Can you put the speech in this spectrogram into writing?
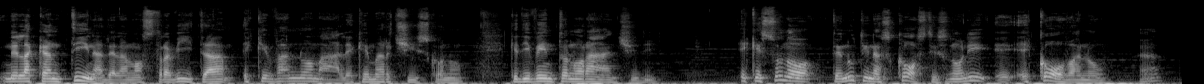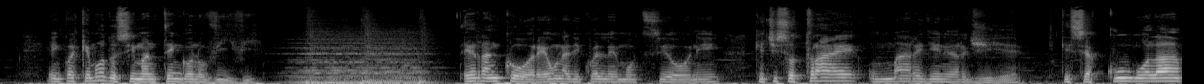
nella cantina della nostra vita e che vanno a male, che marciscono, che diventano rancidi e che sono tenuti nascosti, sono lì e, e covano eh? e in qualche modo si mantengono vivi. Il rancore è una di quelle emozioni che ci sottrae un mare di energie, che si accumula,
